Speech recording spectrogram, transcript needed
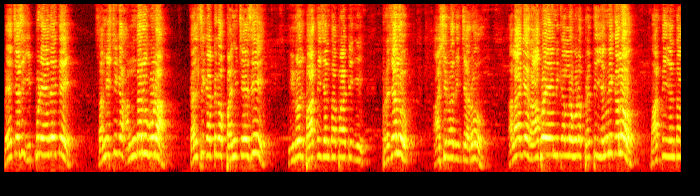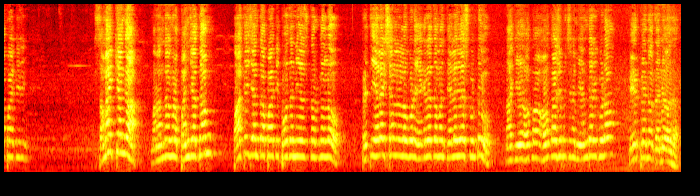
దయచేసి ఇప్పుడు ఏదైతే సమిష్టిగా అందరూ కూడా కలిసికట్టుగా పనిచేసి ఈరోజు భారతీయ జనతా పార్టీకి ప్రజలు ఆశీర్వదించారు అలాగే రాబోయే ఎన్నికల్లో కూడా ప్రతి ఎన్నికలో భారతీయ జనతా పార్టీ సమైక్యంగా మనందరం కూడా పనిచేద్దాం. భారతీయ జనతా పార్టీ బోధన నియోజకవర్గంలో ప్రతి ఎలక్షన్లలో కూడా ఎగరేద్దామని తెలియజేసుకుంటూ నాకు ఈ అవకాశం ఇచ్చిన మీ అందరికీ కూడా పేరు పేరున ధన్యవాదాలు.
